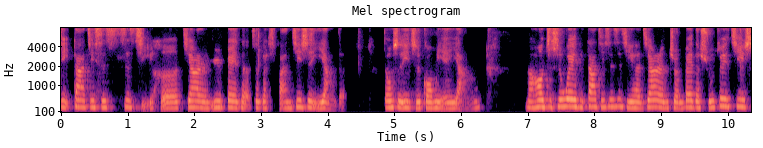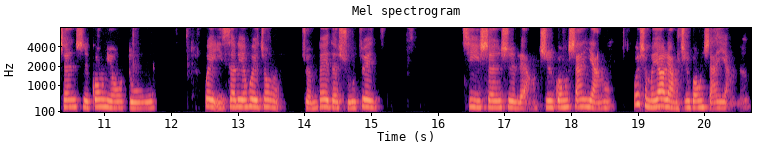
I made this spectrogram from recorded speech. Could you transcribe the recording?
祭大祭司自己和家人预备的这个燔祭是一样的，都是一只公绵羊，然后只是为大祭司自己和家人准备的赎罪祭牲是公牛犊，为以色列会众准备的赎罪祭牲是两只公山羊。为什么要两只公山羊呢？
